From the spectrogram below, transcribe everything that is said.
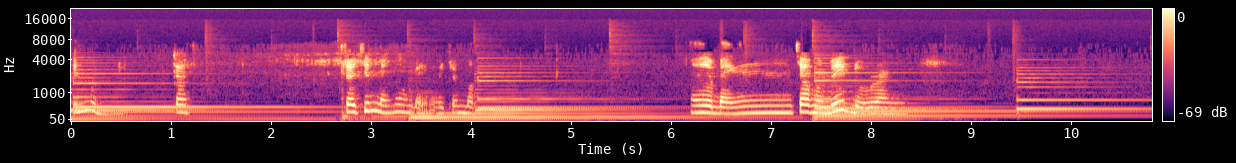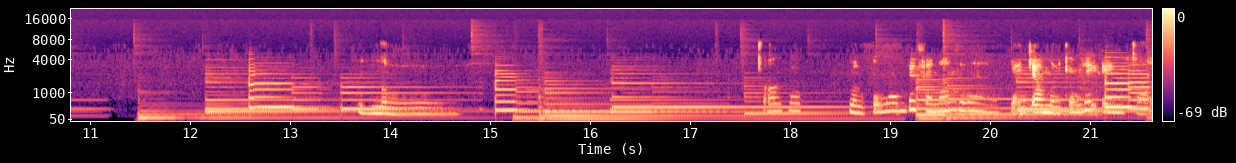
chính mình. Cho cho chính bản thân bạn và cho mình. Thì bạn cho mình biết được rằng mình cũng không biết phải nói thế nào. Bạn cho mình cảm giác yên toàn.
